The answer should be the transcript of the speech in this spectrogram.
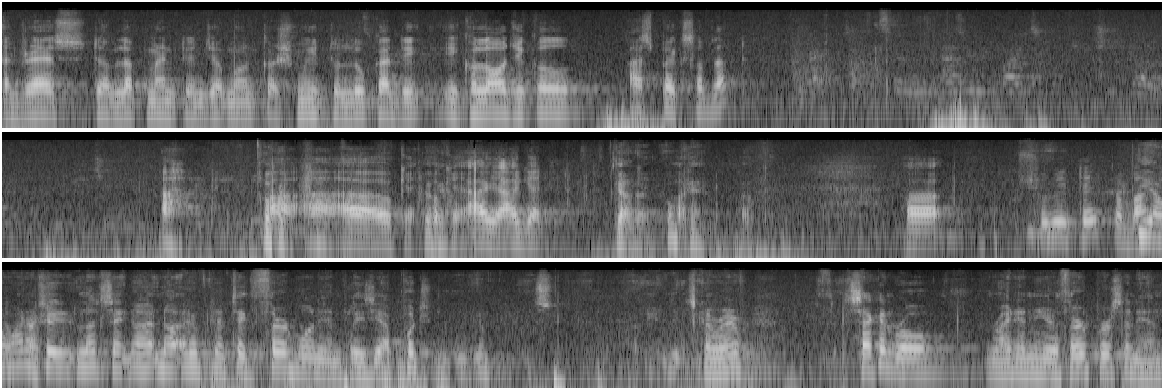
address development in Jammu and Kashmir to look at the ecological aspects of that? Ah, okay. Ah, ah, okay, okay, okay. I, I get it. Got it. Okay. okay. Uh, should we take a bunch Yeah, why don't you, let's say, no, no, I'm going to take the third one in, please. Yeah, put, it's second row, right in here, third person in.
